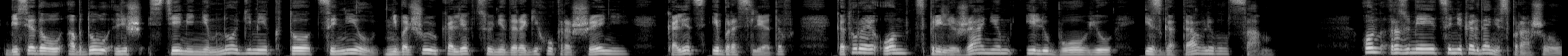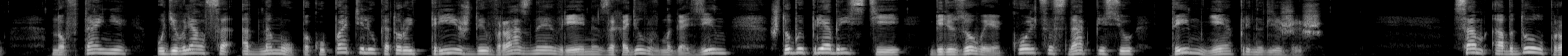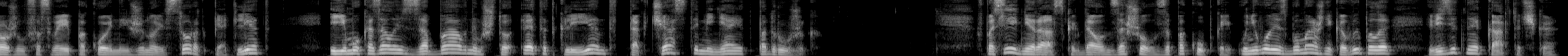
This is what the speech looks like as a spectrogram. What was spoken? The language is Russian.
Беседовал Абдул лишь с теми немногими, кто ценил небольшую коллекцию недорогих украшений, колец и браслетов, которые он с прилежанием и любовью изготавливал сам. Он, разумеется, никогда не спрашивал, но втайне удивлялся одному покупателю, который трижды в разное время заходил в магазин, чтобы приобрести бирюзовые кольца с надписью «Ты мне принадлежишь». Сам Абдул прожил со своей покойной женой 45 лет, и ему казалось забавным, что этот клиент так часто меняет подружек. В последний раз, когда он зашел за покупкой, у него из бумажника выпала визитная карточка,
